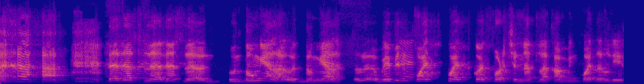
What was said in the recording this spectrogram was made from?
that, that's the, that's the untungnya lah, untungnya lah. We've been Okay. quite quite quite fortunate lah coming quite early.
